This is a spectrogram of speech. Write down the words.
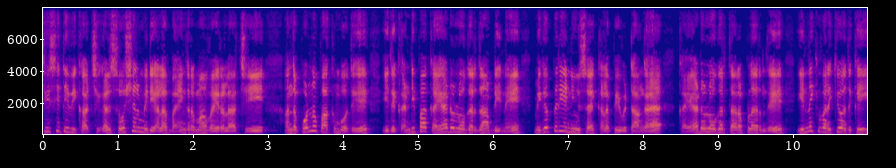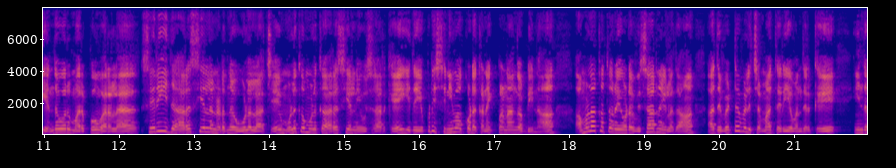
சிசிடிவி காட்சிகள் சோஷியல் மீடியாவில் பயங்கரமாக வைரல் ஆச்சு. அந்த பொண்ணை பார்க்கும்போது இது கண்டிப்பாக கயாடு லோகர் தான் அப்படின்னு மிகப்பெரிய நியூஸை கிளப்பி விட்டாங்க. கயாடு லோகர் தரப்புல இருந்து இன்னைக்கு வரைக்கும் அதுக்கு எந்த ஒரு மறுப்பும் வரல. சரி இது அரசியலில் நடந்த ஊழலாச்சே முழுக்க முழுக்க அரசியல் நியூஸாக இருக்கே இதை எப்படி சினிமா கூட கனெக்ட் பண்ணாங்க அப்படின்னா அமலாக்கத்துறையோட விசாரணையில தான் அது வெட்ட வெளிச்சமா தெரிய வந்திருக்கு. இந்த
